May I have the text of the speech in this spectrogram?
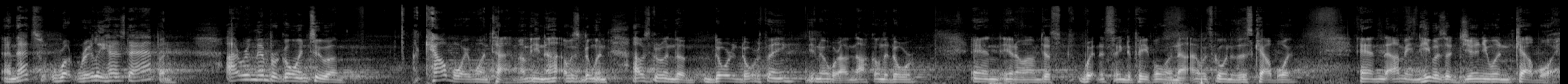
And that's what really has to happen. I remember going to a a cowboy one time. I mean, I was doing I was doing the door to door thing, you know, where I knock on the door, and you know I'm just witnessing to people, and I was going to this cowboy, and I mean he was a genuine cowboy.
